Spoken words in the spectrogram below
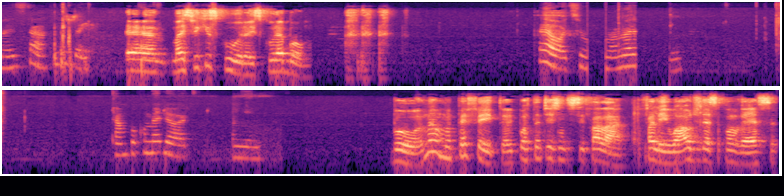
Mas tá, tudo bem. É, mas fica escura, escuro é bom. É ótimo, Tá um pouco melhor pra mim. Boa, não, mas perfeito. É importante a gente se falar. Eu falei, o áudio dessa conversa,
